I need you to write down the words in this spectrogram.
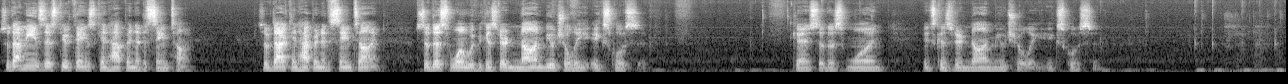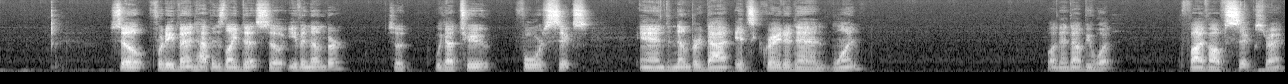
So that means these two things can happen at the same time. So that can happen at the same time. So this one would be considered non-mutually exclusive. Okay, so this one is considered non-mutually exclusive. So for the event happens like this. So even number. So we got 2, 4, 6. And the number that it's greater than 1. Well, then that would be what? 5 out of 6, right?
